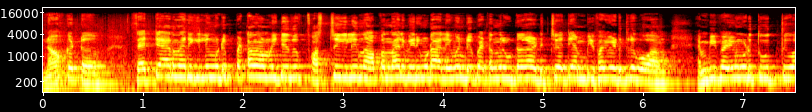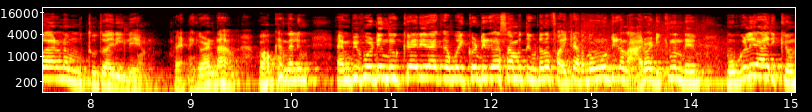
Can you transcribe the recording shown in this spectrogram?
നോക്കട്ടോ സെറ്റ് ആയിരുന്നായിരിക്കും കൂടി പെട്ടെന്ന് കംപ്ലീറ്റ് ചെയ്ത്. ഫസ്റ്റ് കില്ല് നാൽപ്പത്തിനാല് പേരും കൂടെ അലവുണ്ട്. പെട്ടെന്ന് കുട്ടികൾ അടിച്ചു പറ്റി എം ബി ഫൈവ് എടുത്തിട്ട് പോകാം എം ബി ഫൈവും കൂടി തൂത്തുവാരണം. തൂത്തുവാരിയില്ലേ? വേണമെങ്കിൽ വേണ്ട. ഓക്കെ എന്തായാലും എം പി ഫോർട്ടീൻ തൂക്കുകാരി എന്നൊക്കെ പോയിക്കൊണ്ടിരിക്കുന്ന സമയത്ത് ഇവിടെ നിന്ന് ഫൈറ്റ് നടന്നുകൊണ്ടിരിക്കണം. ആരും അടിക്കുന്നുണ്ട്. മുകളിൽ ആയിരിക്കും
